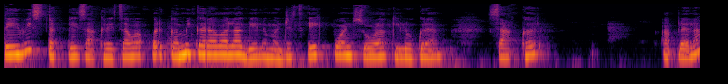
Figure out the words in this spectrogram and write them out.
तेवीस टक्के साखरेचा वापर कमी करावा लागेल म्हणजेच एक पॉईंट सोळा किलोग्रॅम साखर आपल्याला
